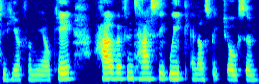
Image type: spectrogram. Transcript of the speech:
to hear from you. Okay, have a fantastic week, and I'll speak to you all soon.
